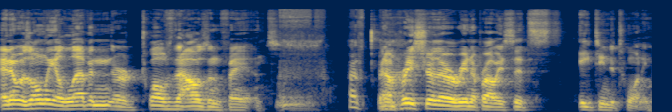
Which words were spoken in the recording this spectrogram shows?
and it was only eleven or twelve thousand fans. And I'm pretty sure their arena probably sits eighteen to twenty.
